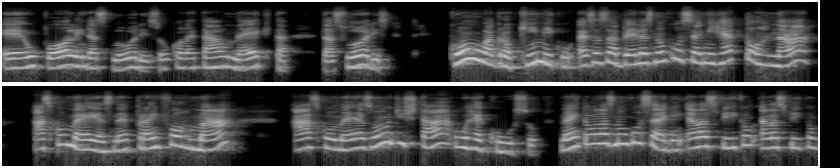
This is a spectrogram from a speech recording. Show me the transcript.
é, o pólen das flores, ou coletar o néctar das flores, com o agroquímico, essas abelhas não conseguem retornar às colmeias, né, para informar as colmeias onde está o recurso, né? Então elas não conseguem, elas ficam, elas ficam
